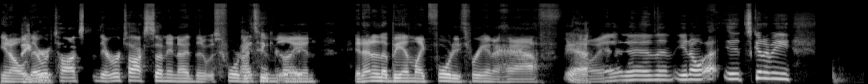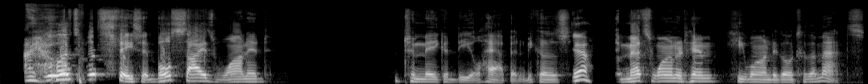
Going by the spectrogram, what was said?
You know, there were talks there were talks Sunday night that it was 42 million. Right. It ended up being like 43 and a half. Yeah. Know, and, then, you know, uh, it's going to be I well, hope let's, let's face it, both sides wanted to make a deal happen because yeah. the Mets wanted him, he wanted to go to the Mets.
